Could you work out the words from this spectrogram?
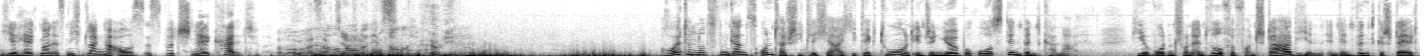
Hier hält man es nicht lange aus, es wird schnell kalt. Heute nutzen ganz unterschiedliche Architektur- und Ingenieurbüros den Windkanal. Hier wurden schon Entwürfe von Stadien in den Wind gestellt,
